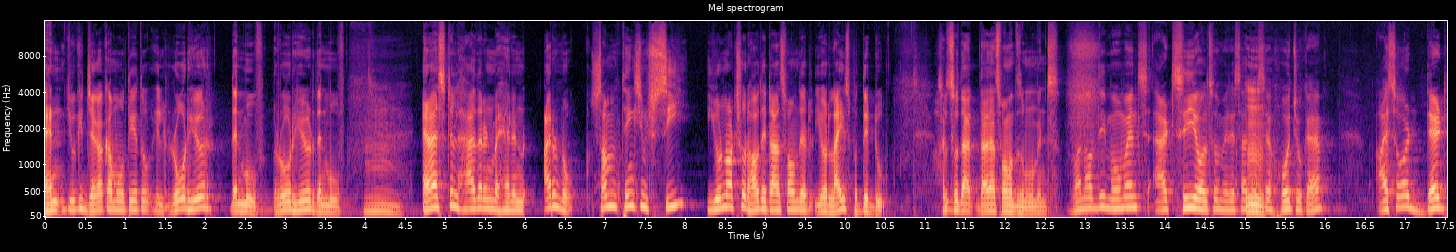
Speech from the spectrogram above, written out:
एंड क्योंकि जगह कम होती है तो road here then move road here then move and I still have that in my head and I don't know some things you see you are not sure how they transform there your lives but they do so that that's one of the moments one of the moments at sea also मेरे साथ ऐसे हो चुका है I saw dead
